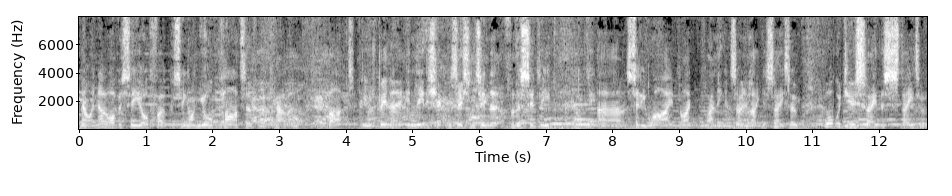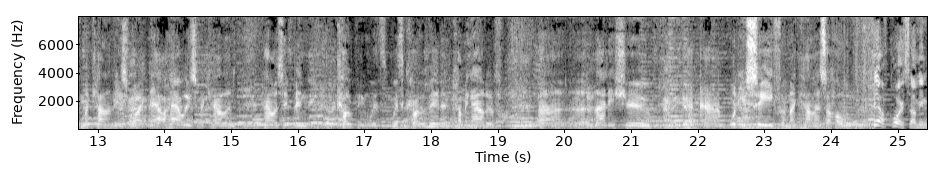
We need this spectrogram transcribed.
Now, I know obviously you're focusing on your part of McAllen, but you've been uh, in leadership positions in the, for the city, uh, citywide, like planning and zoning, like you say. So, what would you say the state of McAllen is right now? How is McAllen? How has it been coping with, with COVID and coming out of uh, that issue? Uh, what do you see for McAllen as a whole? Yeah, of course. I mean,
